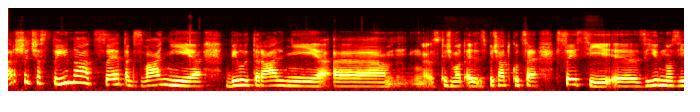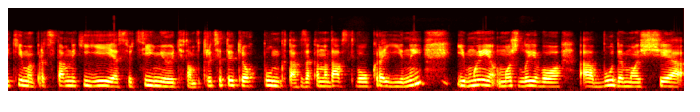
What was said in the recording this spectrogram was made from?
Перша частина це так звані білатеральні, е, скажімо, е, спочатку це сесії, е, згідно з якими представники ЄС оцінюють там в 33 пунктах законодавство України, і ми, можливо, будемо ще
